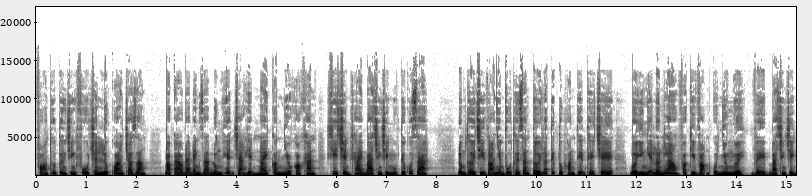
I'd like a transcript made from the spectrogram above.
Phó Thủ tướng Chính phủ Trần Lưu Quang cho rằng báo cáo đã đánh giá đúng hiện trạng hiện nay còn nhiều khó khăn khi triển khai 3 chương trình mục tiêu quốc gia. Đồng thời chỉ rõ nhiệm vụ thời gian tới là tiếp tục hoàn thiện thể chế bởi ý nghĩa lớn lao và kỳ vọng của nhiều người về 3 chương trình.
